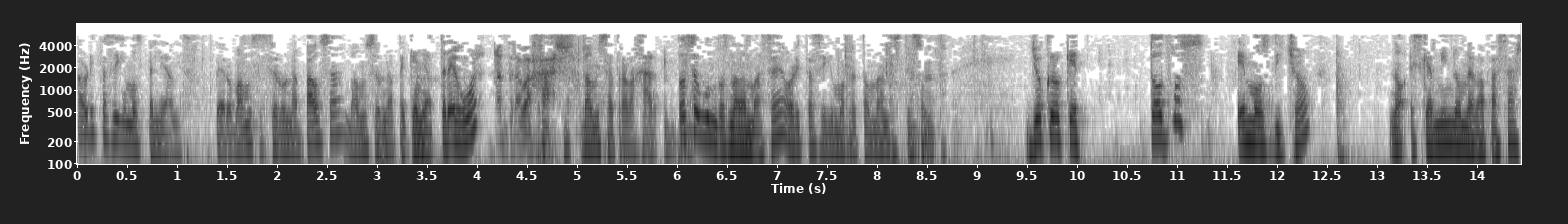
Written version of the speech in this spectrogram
Ahorita seguimos peleando, pero vamos a hacer una pausa, vamos a hacer una pequeña tregua. A trabajar. Vamos a trabajar. Dos segundos nada más, ¿eh? Ahorita seguimos retomando este asunto. Yo creo que todos hemos dicho, no, es que a mí no me va a pasar.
